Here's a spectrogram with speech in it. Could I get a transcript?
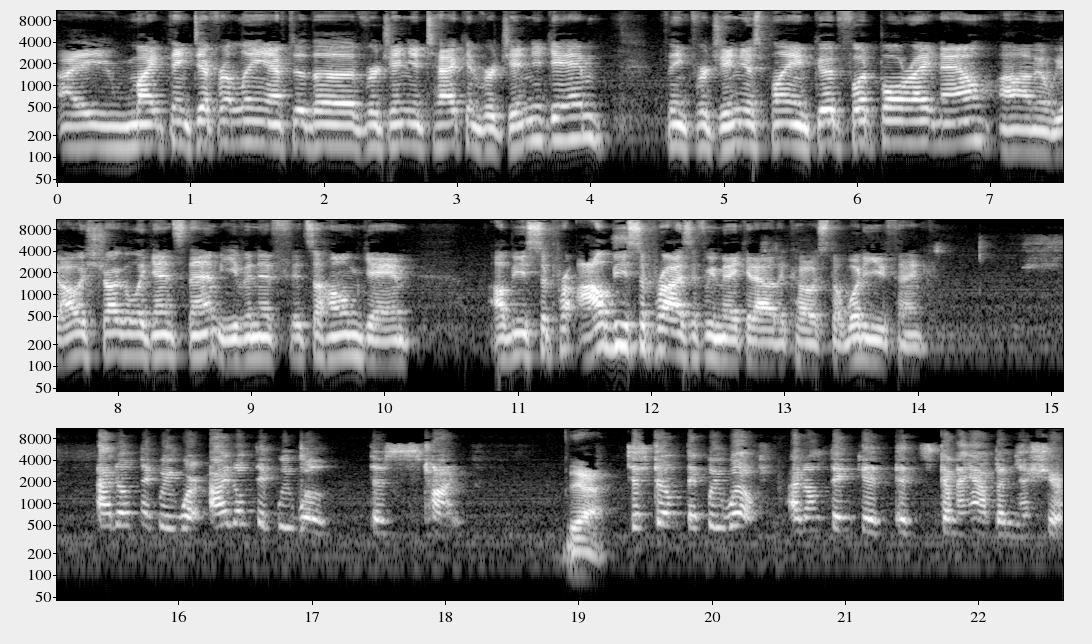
I might think differently after the Virginia Tech and Virginia game. I think Virginia's playing good football right now, um, and we always struggle against them, even if it's a home game. I'll be surprised. I'll be surprised if we make it out of the coastal. What do you think? I don't think we were. I don't think we will this time. Yeah. Just don't think we will. I don't think it, it's going to happen this year.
